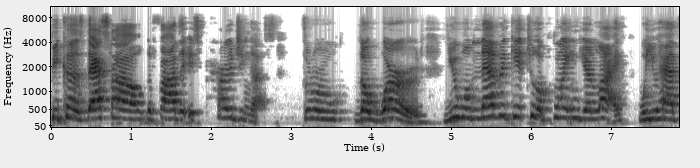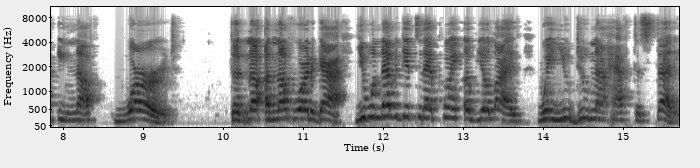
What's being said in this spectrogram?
because that's how the Father is purging us through the word. You will never get to a point in your life where you have enough word. The, enough word of God. You will never get to that point of your life where you do not have to study.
